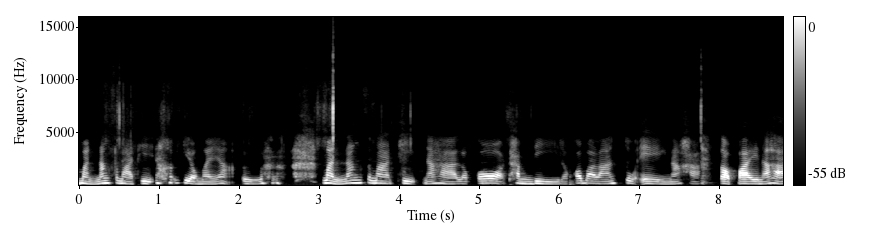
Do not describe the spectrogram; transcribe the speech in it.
หมั่นนั่งสมาธิเกี่ยวไหมอะเออหมั่นนั่งสมาธินะคะ แล้วก็ทำดีแล้วก็บาลานซ์ตัวเองนะคะ ต่อไปนะคะ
